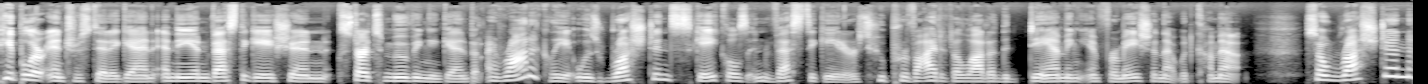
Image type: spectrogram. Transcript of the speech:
people are interested again, and the investigation starts moving again. But ironically, it was Rushton Skakel's investigators who provided a lot of the damning information that would come out. So Rushton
